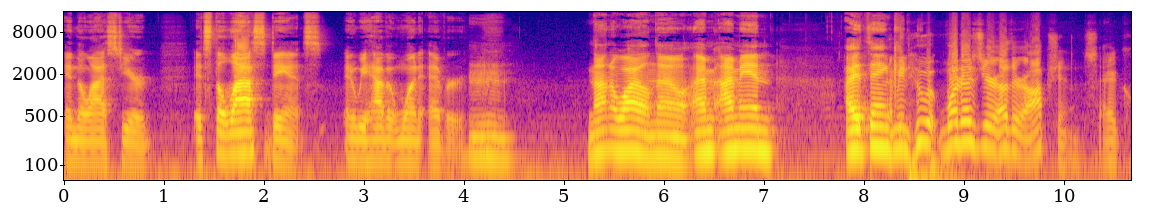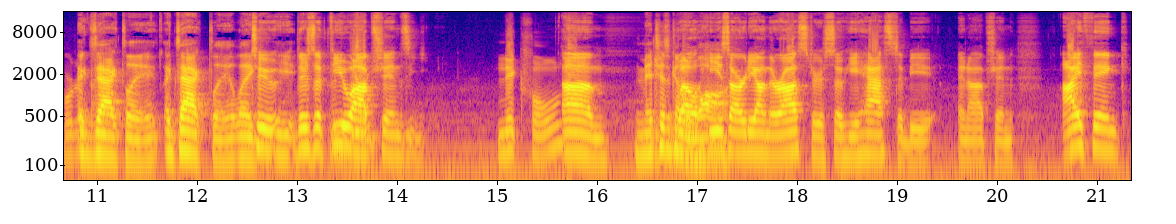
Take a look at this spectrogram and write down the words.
in the last year. It's the last dance and we haven't won ever. Mm. Not in a while, no. I'm. I'm mean, I think I mean, who? What is your other options at quarterback? exactly, exactly. Like Two, y- there's a few options. Nick Foles. Um, Mitch is gonna well, walk. he's already on the roster, so he has to be an option. I think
